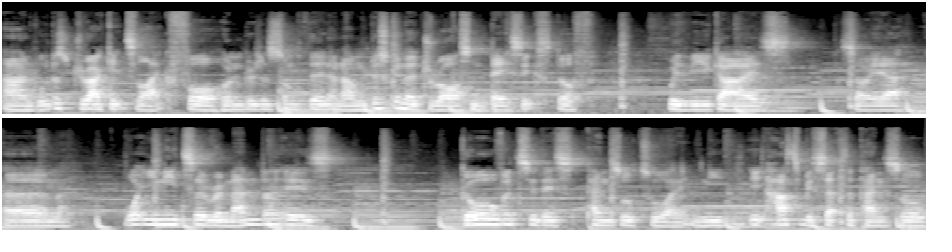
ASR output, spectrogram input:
and we'll just drag it to like 400 or something and I'm just gonna draw some basic stuff with you guys. So yeah, um, what you need to remember is go over to this pencil tool and it, need, it has to be set to pencil.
